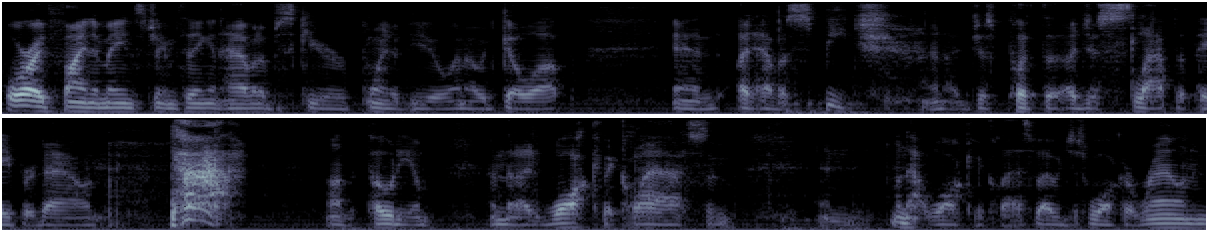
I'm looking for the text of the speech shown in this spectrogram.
or I'd find a mainstream thing and have an obscure point of view, and I would go up and I'd have a speech, and I'd just put the, I'd just slap the paper down, pa, on the podium, and then I'd walk the class and and well, not walk the class, but I would just walk around in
